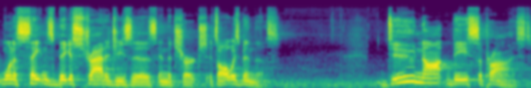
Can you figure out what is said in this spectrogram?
one of Satan's biggest strategies is in the church. It's always been this do not be surprised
